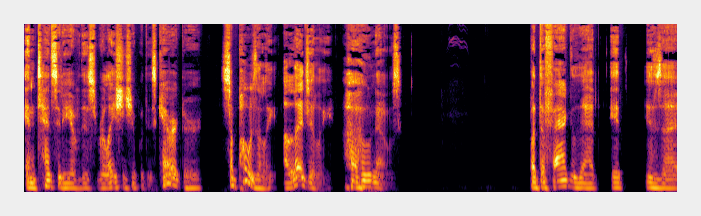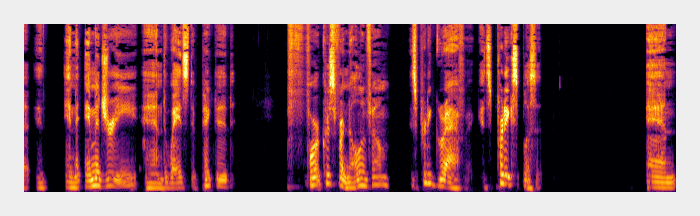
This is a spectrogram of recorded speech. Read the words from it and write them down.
intensity of this relationship with this character, supposedly, allegedly, who knows? But the fact that it is a, it, in imagery and the way it's depicted for a Christopher Nolan film, it's pretty graphic. It's pretty explicit. And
